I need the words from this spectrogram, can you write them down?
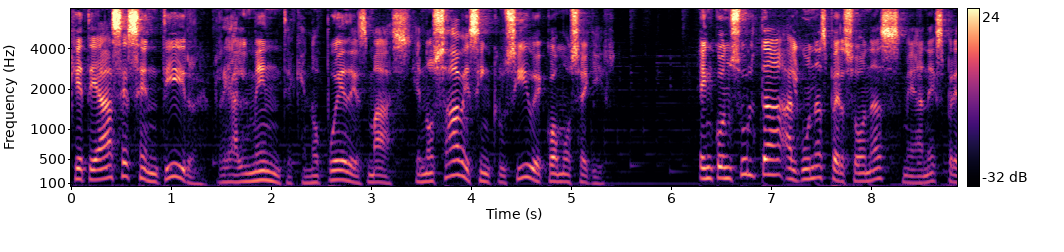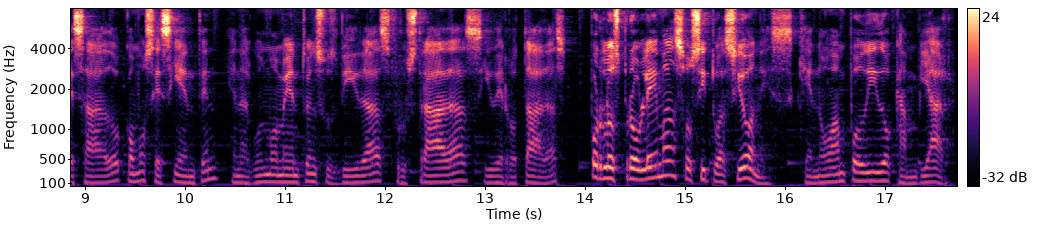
que te hace sentir realmente que no puedes más, que no sabes inclusive cómo seguir. En consulta algunas personas me han expresado cómo se sienten en algún momento en sus vidas frustradas y derrotadas por los problemas o situaciones que no han podido cambiar.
